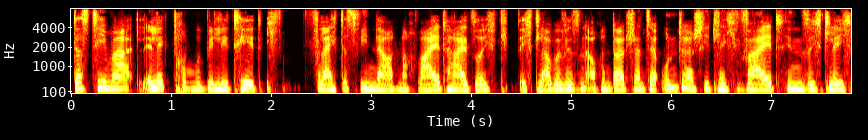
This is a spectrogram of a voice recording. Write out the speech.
das Thema Elektromobilität. Ich Vielleicht ist Wien da auch noch weiter. Also ich, ich glaube, wir sind auch in Deutschland sehr unterschiedlich weit hinsichtlich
